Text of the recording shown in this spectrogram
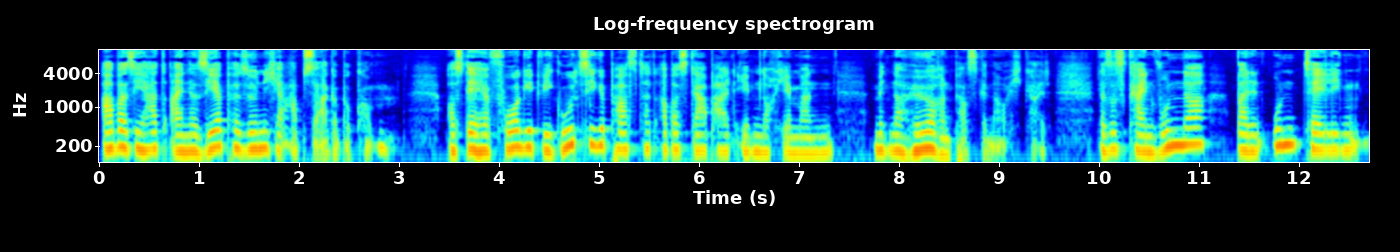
aber sie hat eine sehr persönliche Absage bekommen, aus der hervorgeht, wie gut sie gepasst hat, aber es gab halt eben noch jemanden mit einer höheren Passgenauigkeit. Das ist kein Wunder bei den unzähligen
